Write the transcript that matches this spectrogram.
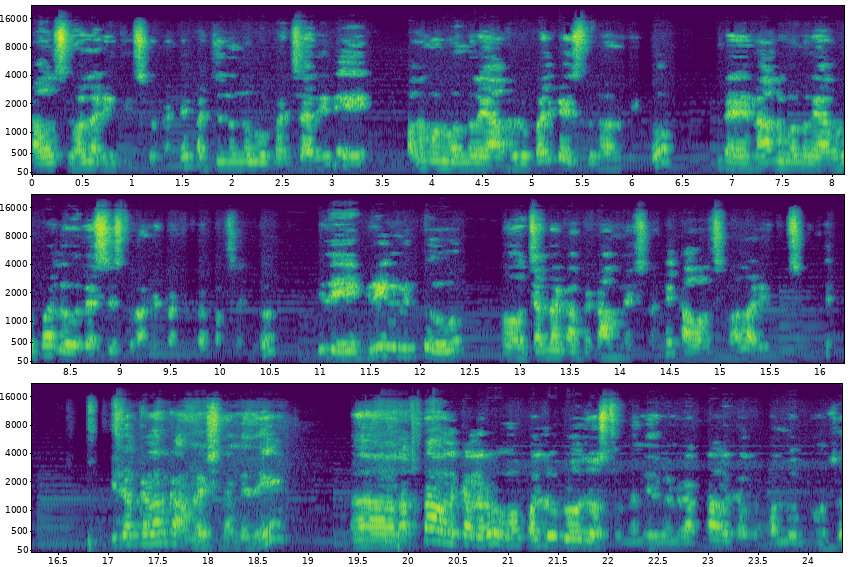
కావాల్సిన వాళ్ళు అడిగి తీసుకున్నట్టే పద్దెనిమిది వందల రూపాయల శారీని పదమూడు వందల యాభై రూపాయలకే ఇస్తున్నాను మీకు. అంటే నాలుగు వందల యాభై రూపాయలు లెస్ ఇస్తున్నాను ట్వంటీ ఫైవ్ పర్సెంట్ ఇది గ్రీన్ విత్ చంద్రకాంత కాంబినేషన్ అండి. కావాల్సిన వాళ్ళు అడిగి తీసుకుంటే ఇది ఒక కలర్ కాంబినేషన్ అండి ఇది. రత్నావళి కలర్ పళ్ళు బ్లౌజ్ వస్తుందండి. ఇదిగోండి రత్నావళి కలర్ పళ్ళు బ్లౌజ్.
